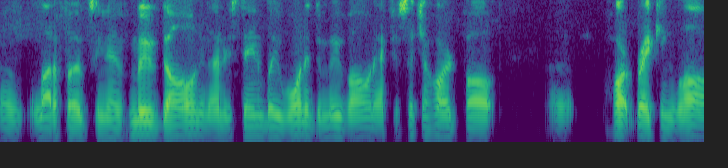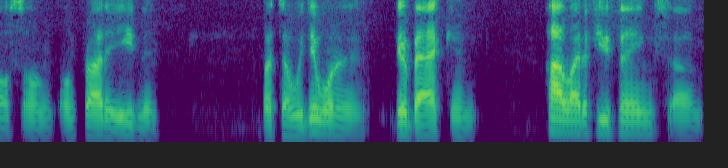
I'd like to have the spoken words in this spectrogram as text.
uh, a lot of folks, you know, have moved on and understandably wanted to move on after such a hard fought, uh, heartbreaking loss on, on Friday evening. But uh, we did want to go back and highlight a few things. Um,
